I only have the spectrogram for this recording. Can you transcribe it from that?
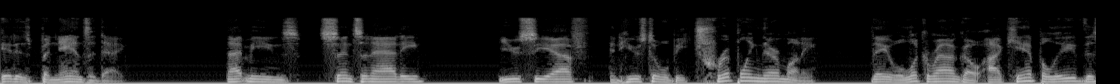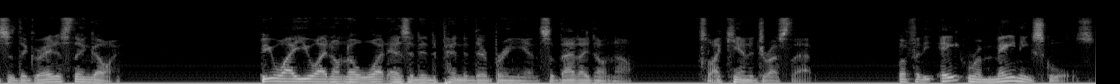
it is bonanza day. That means Cincinnati, UCF, and Houston will be tripling their money they will look around and go, I can't believe this is the greatest thing going. BYU, I don't know what as an independent they're bringing in, so that I don't know. So I can't address that. But for the eight remaining schools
